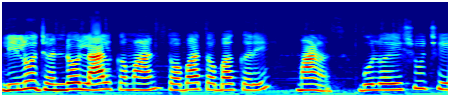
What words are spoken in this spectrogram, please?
લીલો ઝંડો લાલ કમાન તોબા તોબા કરે માણસ, બોલો એ શું છે?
